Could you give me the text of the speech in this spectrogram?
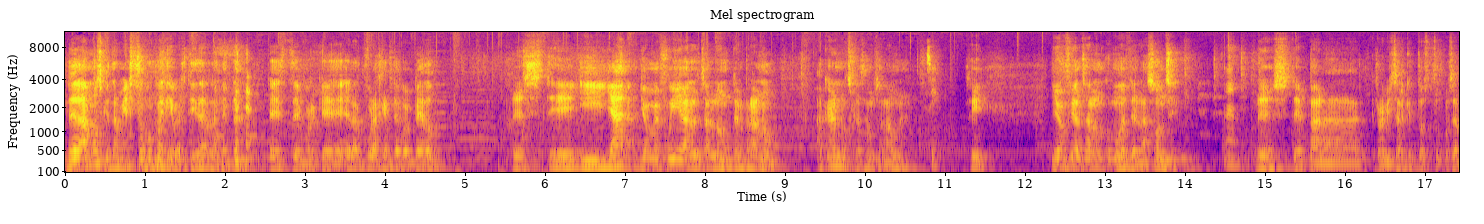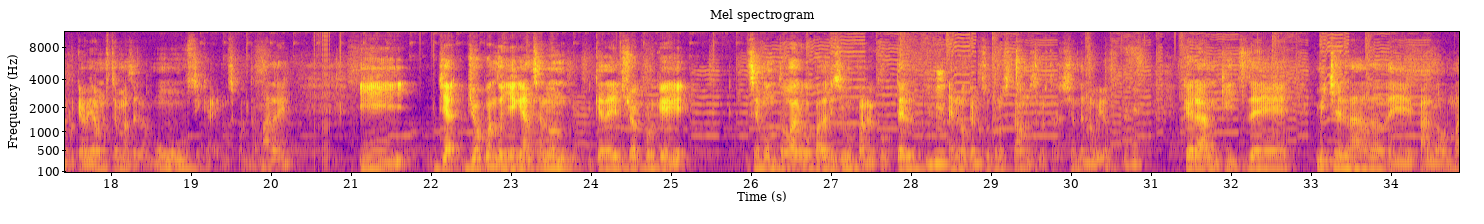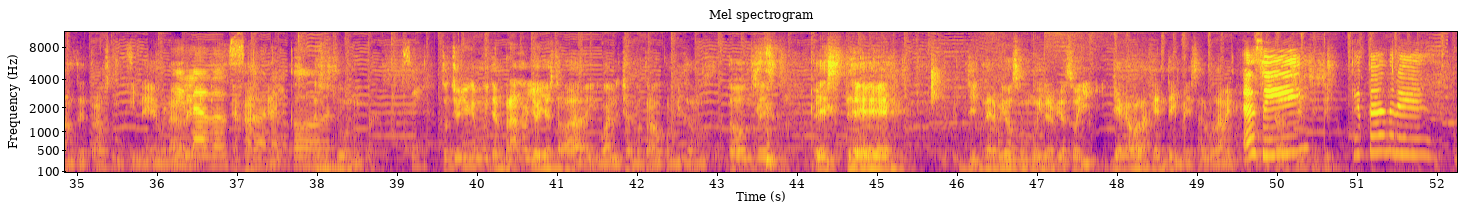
De damos, que también estuvo muy divertida, la neta. Este, porque era pura gente buen pedo. Este, y ya, yo me fui al salón temprano. ¿A qué hora nos casamos? A la una. Sí. Sí. Yo me fui al salón como desde las 11 Ah, este, para revisar que todo estuvo, o sea, porque había unos temas de la música y no sé cuánta madre. Y ya, yo cuando llegué al salón quedé en shock porque se montó algo padrísimo para el cóctel en lo que nosotros estábamos en nuestra sesión de novios, que eran kits de michelada, de palomas, de tragos con ginebra. de- Helados Ajá, con helados. alcohol. Eso estuvo muy cool. Sí. Entonces yo llegué muy temprano, yo ya estaba igual echando trago con mis damos desde entonces. este nervioso, muy nervioso y llegaba la gente y me saludaba y me ¿Ah, felicitaba. sí? Sí, sí, sí. ¡Qué padre!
